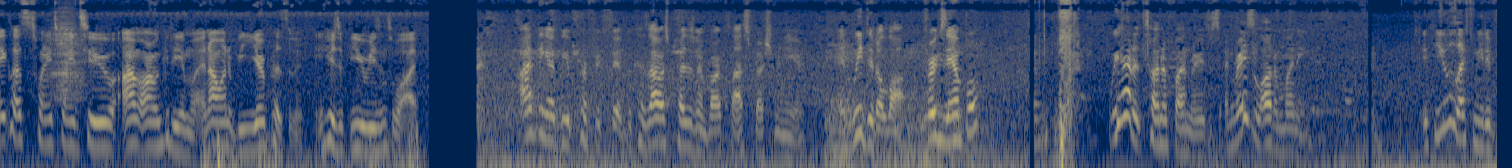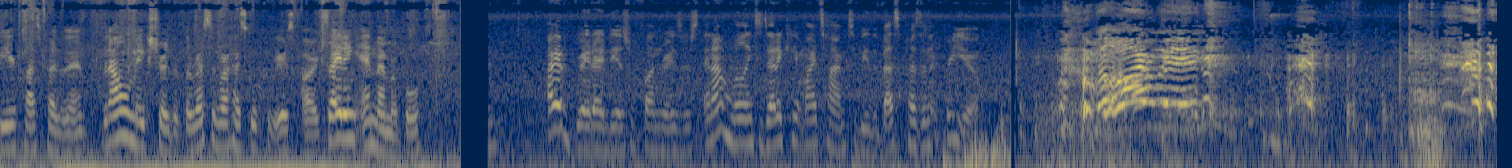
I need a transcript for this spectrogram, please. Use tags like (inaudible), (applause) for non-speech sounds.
Hey class of 2022, I'm Armin Kadima and I want to be your president. And here's a few reasons why. I think I'd be a perfect fit because I was president of our class freshman year and we did a lot. For example, we had a ton of fundraisers and raised a lot of money. If you elect me to be your class president, then I will make sure that the rest of our high school careers are exciting and memorable. I have great ideas for fundraisers and I'm willing to dedicate my time to be the best president for you. Well, Armin! (laughs)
